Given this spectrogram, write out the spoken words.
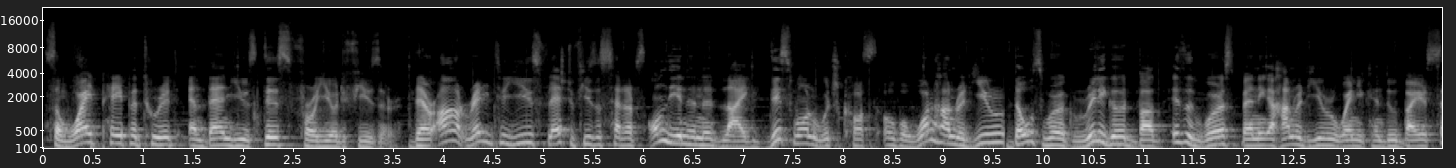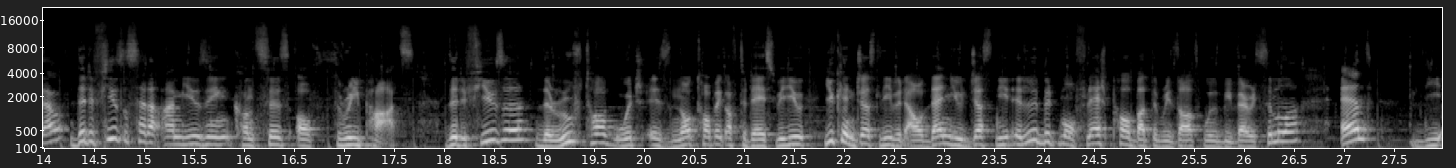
some white paper to it and then use this for your diffuser. There are ready to use flash diffuser setups on the internet like this one, which costs over 100 euro. Those work really good, but is it worth spending 100 euro when you can do it by yourself? The diffuser setup I'm using consists of three parts. The diffuser, the rooftop, which is not topic of today's video, you can just leave it out. Then you just need a little bit more flash power, but the results will be very similar. And the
